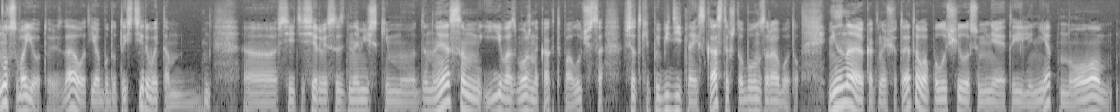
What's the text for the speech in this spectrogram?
ну, свое, то есть, да, вот я буду тестировать там э, все эти сервисы с динамическим DNS, и, возможно, как-то получится все-таки победить на искасты, чтобы он заработал. Не знаю, как насчет этого, получилось у меня это или нет, но э,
